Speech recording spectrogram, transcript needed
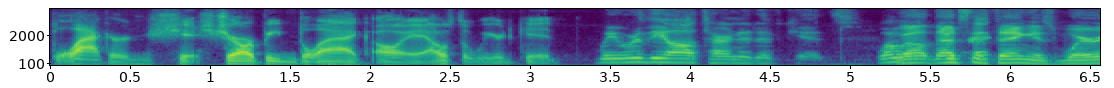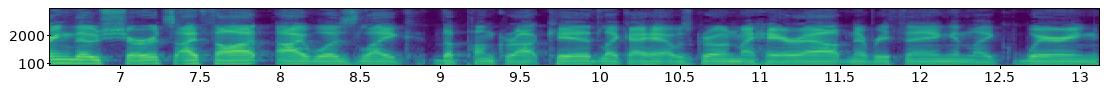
blacker than shit. Sharpie black. Oh yeah, I was the weird kid. we were the alternative kids. What- Well, that's the thing is wearing those shirts. I thought I was like the punk rock kid. Like I, I was growing my hair out and everything, and like wearing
